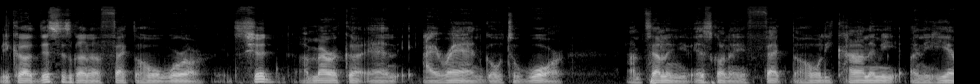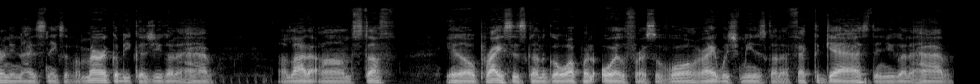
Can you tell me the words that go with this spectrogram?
because this is going to affect the whole world. Should America and Iran go to war, I'm telling you, it's going to affect the whole economy here in the United States of America because you're going to have a lot of um, stuff. You know, price is going to go up on oil first of all, right? Which means it's going to affect the gas. Then you're going to have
